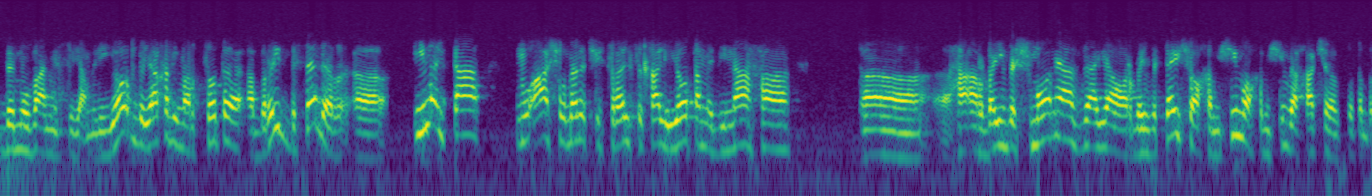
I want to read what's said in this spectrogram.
במובן מסוים. להיות ביחד עם ארצות הברית, בסדר, אה, אם הייתה תנועה שאומרת שישראל צריכה להיות המדינה ה... ה-48 אז זה היה, או 49, או ה-50, או ה-51 של ארה"ב.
